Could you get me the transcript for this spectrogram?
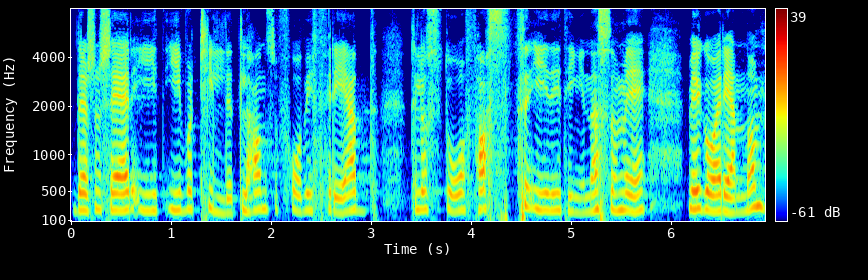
det som skjer i, i, vår tillit til han, så får vi fred til å stå fast i de tingene som vi, vi går gjennom.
